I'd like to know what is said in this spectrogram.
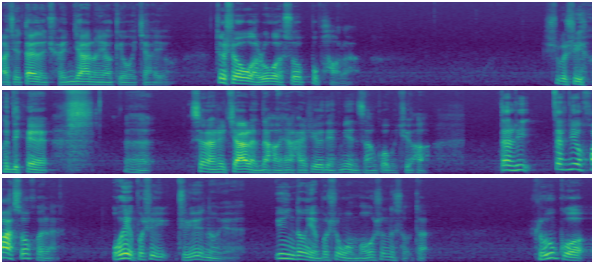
而且带着全家人要给我加油。这时候我如果说不跑了，是不是有点，呃，虽然是家人，但好像还是有点面子上过不去哈。但是但是这话说回来，我也不是职业运动员，运动也不是我谋生的手段。如果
